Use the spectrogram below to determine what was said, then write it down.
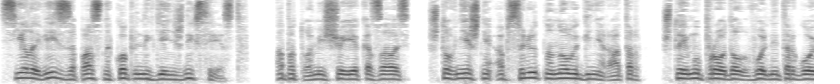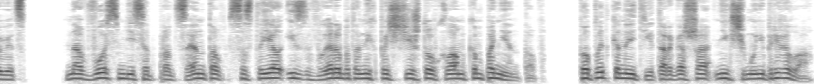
съела весь запас накопленных денежных средств. А потом еще и оказалось, что внешне абсолютно новый генератор, что ему продал вольный торговец, на 80% состоял из выработанных почти что в хлам компонентов. Попытка найти торгаша ни к чему не привела,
